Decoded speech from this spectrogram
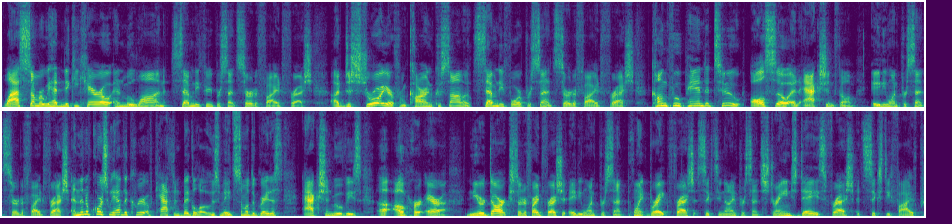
Last summer, we had Niki Caro and Mulan, 73% certified fresh. A Destroyer from Karyn Kusama, 74% certified fresh. Kung Fu Panda 2, also an action film, 81% certified fresh. And then, of course, we have the career of Kathryn Bigelow, who's made some of the greatest action movies uh, of her era. Near Dark, certified fresh at 81%. Point Break, fresh at 69%. Strange Days, fresh at 65%.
